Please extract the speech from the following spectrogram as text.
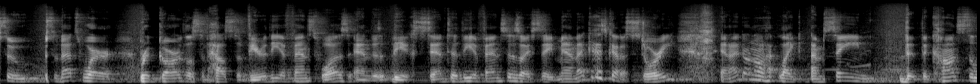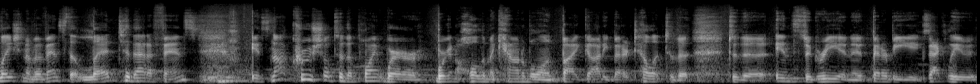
So, so that's where, regardless of how severe the offense was and the, the extent of the offenses, I say, man, that guy's got a story, and I don't know. How, like I'm saying that the constellation of events that led to that offense, it's not crucial to the point where we're going to hold him accountable and by God, he better tell it to the to the nth degree, and it better be exactly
